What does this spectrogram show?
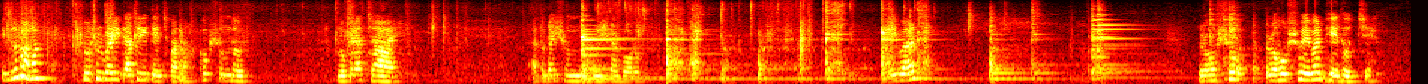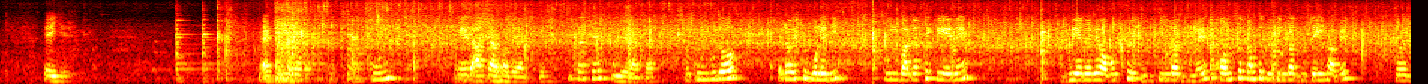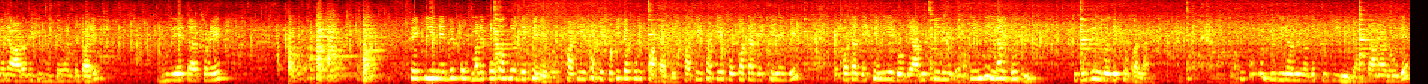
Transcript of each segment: এগুলো না আমার শ্বশুর বাড়ির গাছেরই তেজপাতা, খুব সুন্দর। লোকেরা চায়। এতটাই সুন্দর, পরিষ্কার, বড়। এইবার রহস্য রহস্য এবার ভেদ হচ্ছে। এই যে। ফুল এর আচার হবে আজকে, ঠিক আছে? ফুলের আচার। তো ফুলগুলো, এটাও একটু বলে দিই। ফুল বাজার থেকে এনে ধুয়ে নেবে অবশ্যই, দু তিনবার ধুবে। কমসে কম তো দু তিনবার ধুতেই হবে। প্রয়োজনে আরও বেশি ধুতে হতে পারে। ধুয়ে তারপরে ফেটিয়ে নেবে মানে পোকাগুলো দেখে নেবে। ফাটিয়ে ফাটিয়ে, প্রতিটা ফুল ফাটাবে। ফাটিয়ে ফাটিয়ে পোকাটা দেখে নেবে। পোকাটা দেখে নিয়ে রোদে, আমি তিন তিন দিন না, দুদিন। দুদিন রোদে শুকালাম। ঠিক আছে? দুদিন আমি রোদে শুকিয়ে নিলাম। টানা রোদে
